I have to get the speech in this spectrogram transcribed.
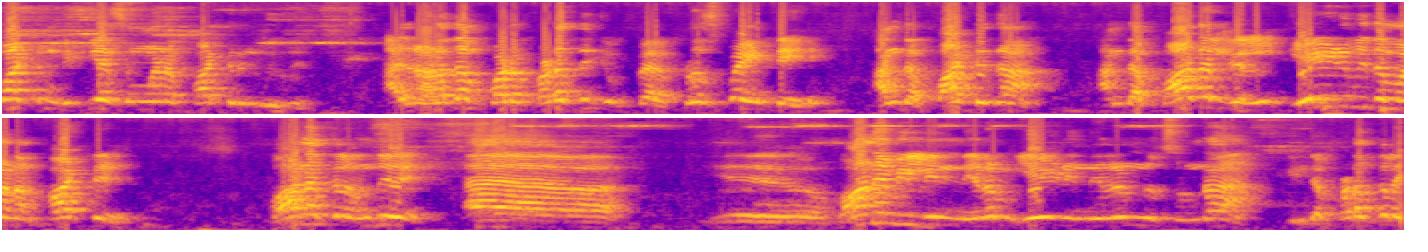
பாட்டும் வித்தியாசமான பாட்டு இருந்தது. அதனாலதான் பட படத்துக்கு பிளஸ் பாயிண்ட் அந்த பாட்டு தான். அந்த பாடல்கள் ஏழு விதமான பாட்டு. வானத்துல வந்து வானவியலின் நிறம் ஏழு நிறம்னு சொன்னா இந்த படத்துல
